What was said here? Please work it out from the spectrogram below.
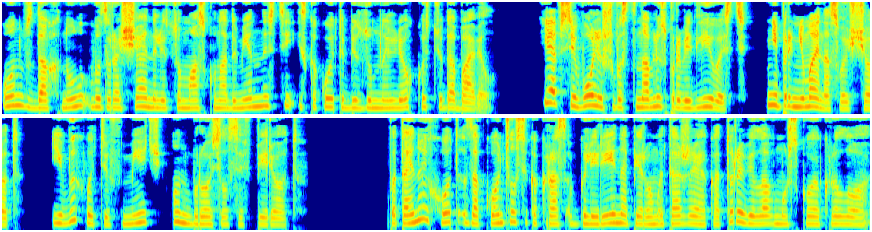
Он вздохнул, возвращая на лицо маску надменности и с какой-то безумной легкостью добавил. «Я всего лишь восстановлю справедливость. Не принимай на свой счет». И, выхватив меч, он бросился вперед. Потайной ход закончился как раз в галерее на первом этаже, которая вела в мужское крыло.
